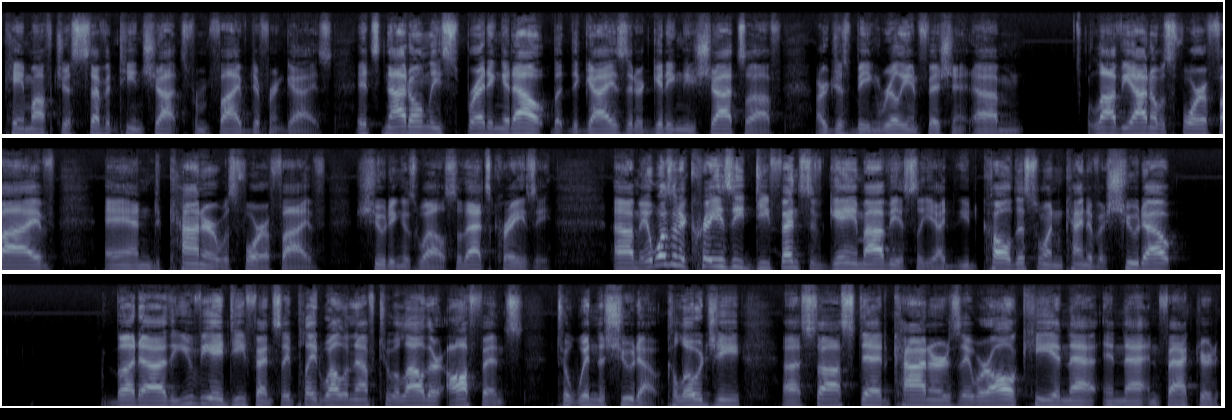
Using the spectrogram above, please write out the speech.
came off just 17 shots from five different guys. It's not only spreading it out, but the guys that are getting these shots off are just being really efficient. Um, Laviano was four or five, and Connor was four or five shooting as well. So that's crazy. Um, it wasn't a crazy defensive game, obviously. I'd, you'd call this one kind of a shootout. But uh, the UVA defense, they played well enough to allow their offense to win the shootout. Kology, uh, Connors, they were all key in that in that and factored.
